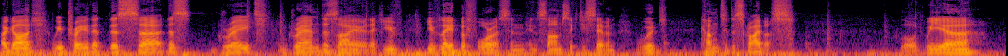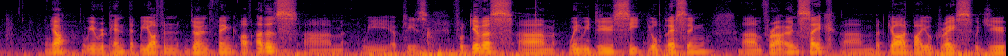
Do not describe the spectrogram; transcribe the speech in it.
Our God, we pray that this uh, this great and grand desire that you've you've laid before us in, in Psalm 67 would come to describe us. Lord, we uh, yeah, we repent that we often don't think of others. Um, we uh, please forgive us um, when we do seek your blessing um, for our own sake. Um, but God, by your grace, would you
